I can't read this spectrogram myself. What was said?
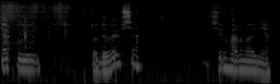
Дякую, хто дивився. Всім гарного дня.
